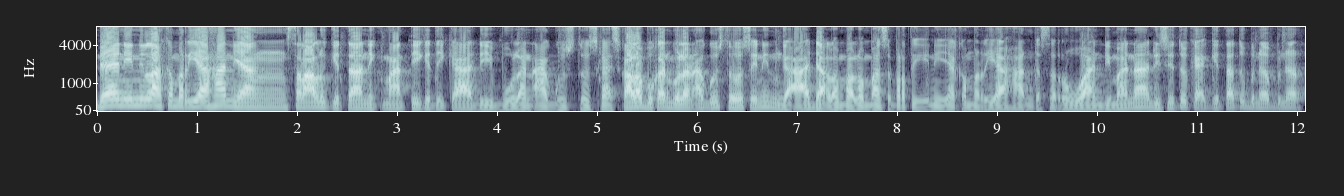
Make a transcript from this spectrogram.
Dan inilah kemeriahan yang selalu kita nikmati ketika di bulan Agustus guys. Kalau bukan bulan Agustus ini nggak ada lomba-lomba seperti ini ya kemeriahan, keseruan di mana di situ kayak kita tuh bener-bener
